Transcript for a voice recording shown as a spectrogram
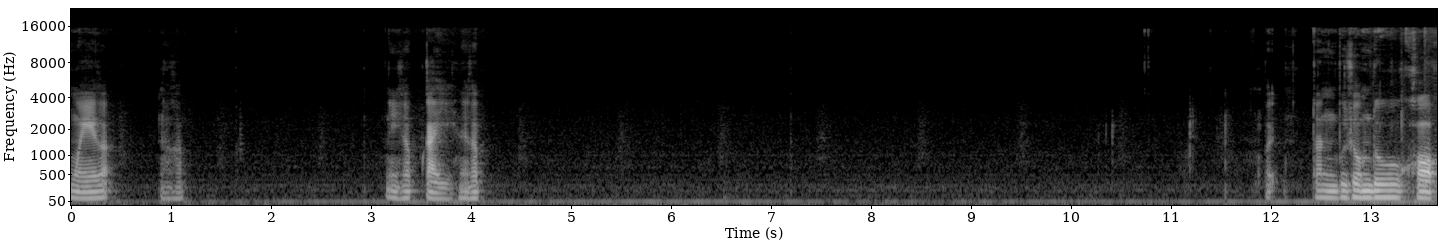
หวยก็นะครับ นี่ครับไก่นะครับท่านผู้ชมดูขอบ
